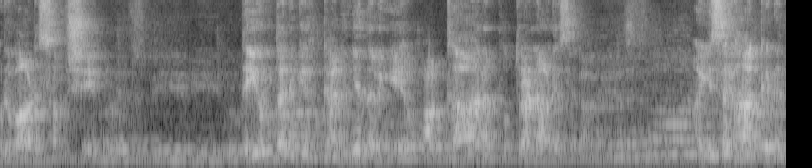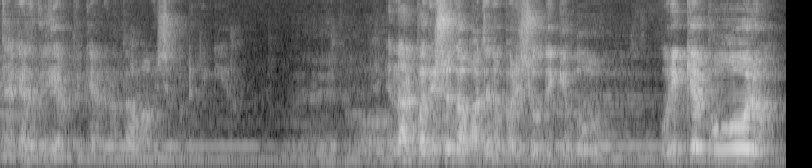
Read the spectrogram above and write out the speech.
ഒരുപാട് സംശയങ്ങളുണ്ട് ദൈവം തനിക്ക് കനിഞ്ഞു നൽകിയ വാഗ്ദാന പുത്രനാണ് ഇസഹാക്ക്. ആ ഇസഹാക്കിന് കർത്താവ് ആവശ്യപ്പെട്ടിരിക്കുകയാണ് എന്നാൽ പരിശുദ്ധ വചനം പരിശോധിക്കുമ്പോൾ ഒരിക്കൽ പോലും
